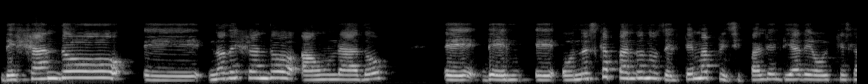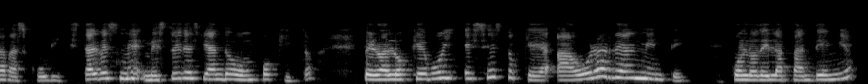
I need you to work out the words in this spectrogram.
dejando, eh, no dejando a un lado eh, eh, o no escapándonos del tema principal del día de hoy, que es la vasculitis. Tal vez me, me, estoy desviando un poquito, pero a lo que voy es esto, que ahora realmente, con lo de la pandemia,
